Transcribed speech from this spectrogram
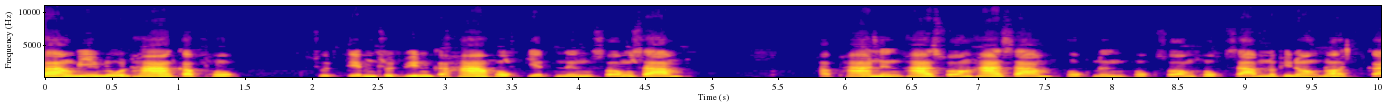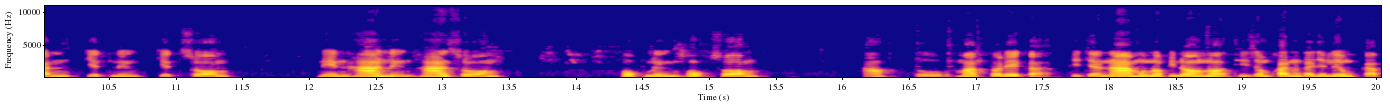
ล่างวิ่งรูดห้ากับหกชุดเต็มชุดวิ่งกับห้าหกเจ็ดหนึ่งสองสาม ครับห้าหนึ่งห้าสองห้าสามหกหนึ่งหกสองหกสามนะพี่น้องเนาะกันเจ็ดหนึ่งเจ็ดสองเน้นห้าหนึ่งห้าสองหกหนึ่งหกสองเอาตัวมักตัวเด็กอะพิจารณามึงเนาะพี่น้องเนาะที่สำคัญก็จะเริ่มกลับ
